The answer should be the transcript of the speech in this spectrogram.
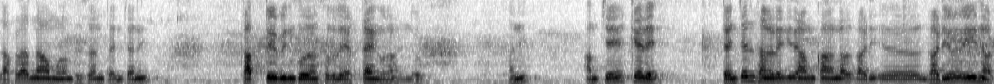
लाकडां ना म्हणून थंयसर तेंच्यांनी कापट्यो बीन करून सगळे एकठांय करून हाडल्यो आनी आमचें केलें तेंच्यांनी सांगलें की आमकां हांगा गाडी गाडयो येयनात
